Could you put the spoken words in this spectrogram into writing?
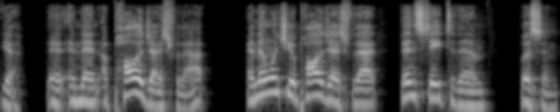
yeah, and, and then apologize for that. And then once you apologize for that, then state to them, listen,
